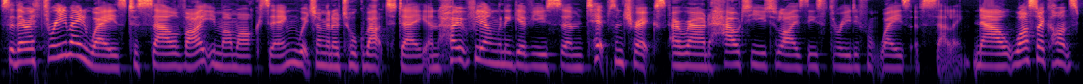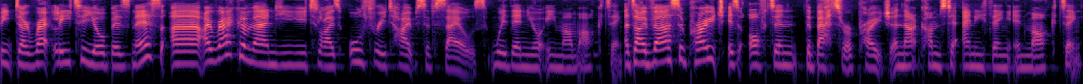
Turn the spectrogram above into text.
So, there are three main ways to sell via email marketing, which I'm going to talk about today. And hopefully, I'm going to give you some tips and tricks around how to utilize these three different ways of selling. Now, whilst I can't speak directly to your business, uh, I recommend you utilize all three types of sales within your email marketing. A diverse approach is often the better approach, and that comes to anything in marketing.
